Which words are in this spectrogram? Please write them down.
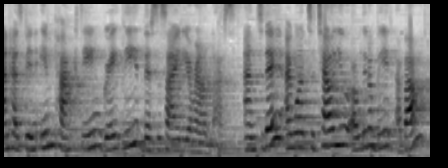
and has been impacting greatly the society around us. And today I want to tell you a little bit about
